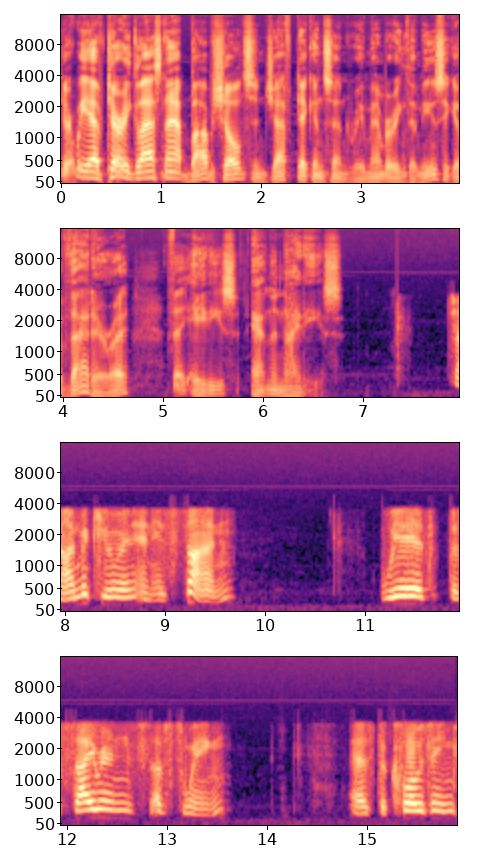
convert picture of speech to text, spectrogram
Here we have Terry Glassnapp, Bob Schultz, and Jeff Dickinson remembering the music of that era, the 80s and the 90s. John McEuen and his son, with the Sirens of Swing, as the closing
